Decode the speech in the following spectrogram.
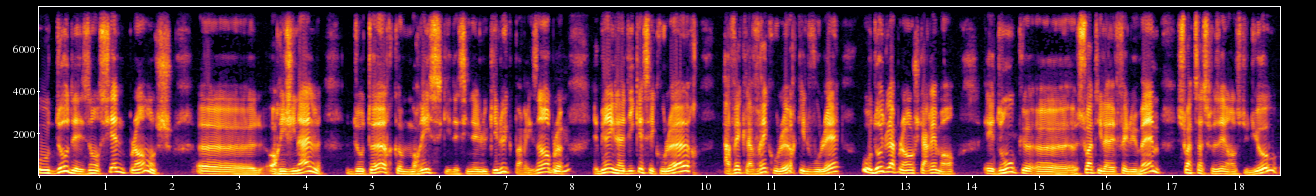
au dos des anciennes planches euh, originales d'auteurs comme Maurice qui dessinait Lucky Luke par exemple, mhm. eh bien il indiquait ses couleurs avec la vraie couleur qu'il voulait au dos de la planche, carrément. Et donc, euh, soit il avait fait lui-même, soit ça se faisait en studio,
